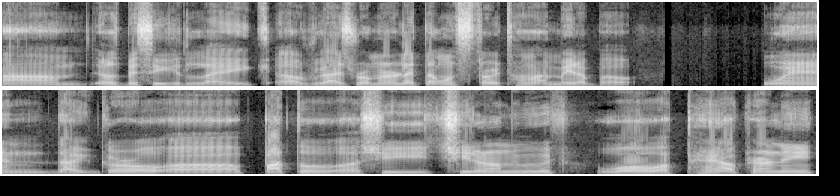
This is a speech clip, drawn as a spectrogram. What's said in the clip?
um, it was basically like, uh, guys, remember like that one story time I made about when that girl, uh, Pato, uh, she cheated on me with? Whoa, appa- apparently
